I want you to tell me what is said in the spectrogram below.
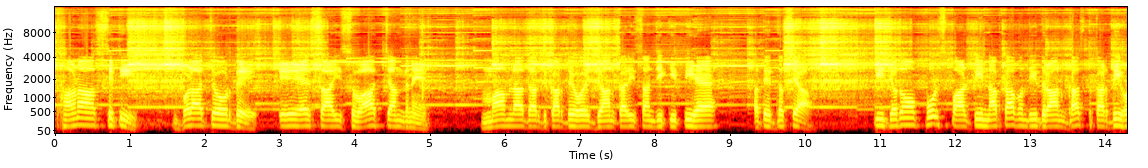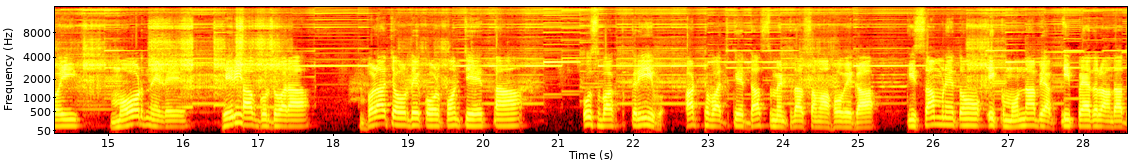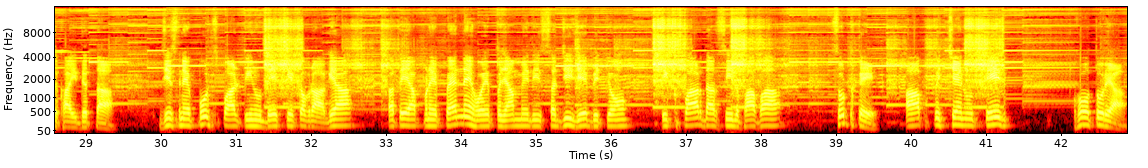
ਥਾਣਾ ਸਿਟੀ, ਬੜਾ ਚੌਰ ਦੇ ਏਐਸਆਈ ਸਵਾਦ ਚੰਦ ਨੇ ਮਾਮਲਾ ਦਰਜ ਕਰਦੇ ਹੋਏ ਜਾਣਕਾਰੀ ਸਾਂਝੀ ਕੀਤੀ ਹੈ ਅਤੇ ਦੱਸਿਆ ਕਿ ਜਦੋਂ ਪੁਲਿਸ ਪਾਰਟੀ ਨਾਕਾਬੰਦੀ ਦੌਰਾਨ ਗਸ਼ਤ ਕਰਦੀ ਹੋਈ ਮੋੜ ਨੇੜੇ ਫੇਰੀ ਸਾਹਿਬ ਗੁਰਦੁਆਰਾ ਬੜਾ ਚੌਰ ਦੇ ਕੋਲ ਪਹੁੰਚੇ ਤਾਂ ਉਸ ਵਕਤ ਕਰੀਬ 8:10 ਮਿੰਟ ਦਾ ਸਮਾਂ ਹੋਵੇਗਾ ਕਿ ਸਾਹਮਣੇ ਤੋਂ ਇੱਕ ਮੋਨਾ ਵਿਅਕਤੀ ਪੈਦਲ ਆਂਦਾ ਦਿਖਾਈ ਦਿੱਤਾ। ਜਿਸ ਨੇ ਪੁਲਿਸ ਪਾਰਟੀ ਨੂੰ ਦੇਖ ਕੇ ਘਬਰਾ ਗਿਆ ਅਤੇ ਆਪਣੇ ਪਹਿਨੇ ਹੋਏ ਪਜਾਮੇ ਦੀ ਸੱਜੀ ਜੇਬ ਵਿੱਚੋਂ ਇੱਕ ਪਾਰਦਰਸ਼ੀ ਲਿਫਾਫਾ ਸੁੱਟ ਕੇ ਆਪ ਪਿੱਛੇ ਨੂੰ ਤੇਜ਼ ਹੋ ਤੁਰਿਆ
